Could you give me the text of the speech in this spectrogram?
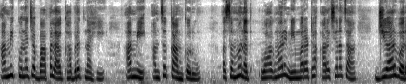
आम्ही कुणाच्या बापाला घाबरत नाही आम्ही आमचं काम करू असं म्हणत वाघमारेंनी मराठा आरक्षणाचा जी आरवर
